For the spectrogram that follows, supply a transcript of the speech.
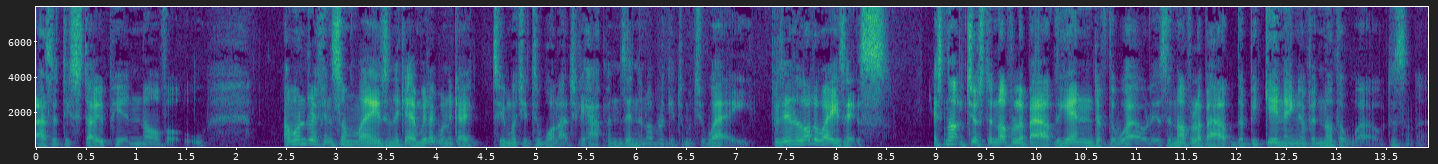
as a dystopian novel. I wonder if, in some ways, and again, we don't want to go too much into what actually happens in the novel and give too much away, but in a lot of ways, it's it's not just a novel about the end of the world; it's a novel about the beginning of another world, isn't it?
